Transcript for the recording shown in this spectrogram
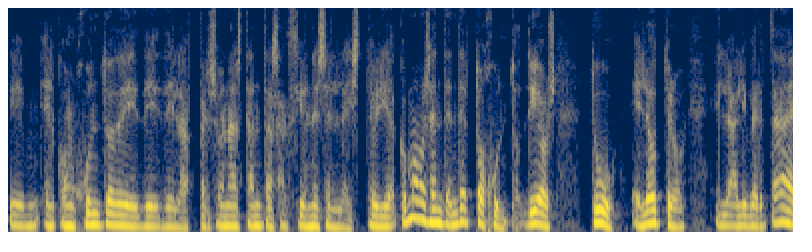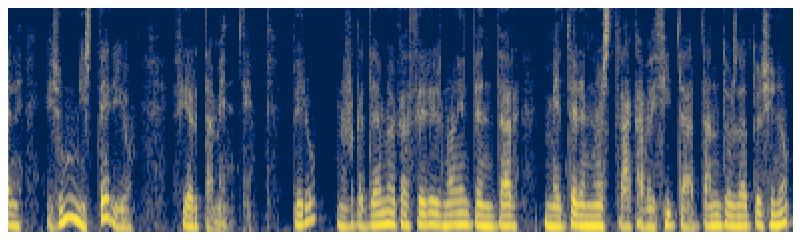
eh, el conjunto de, de, las personas, tantas acciones en la historia, ¿cómo vamos a entender todo junto? Dios, tú, el otro, la libertad, es un misterio, ciertamente. Pero lo que tenemos que hacer es no intentar meter en nuestra cabecita tantos datos, sino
